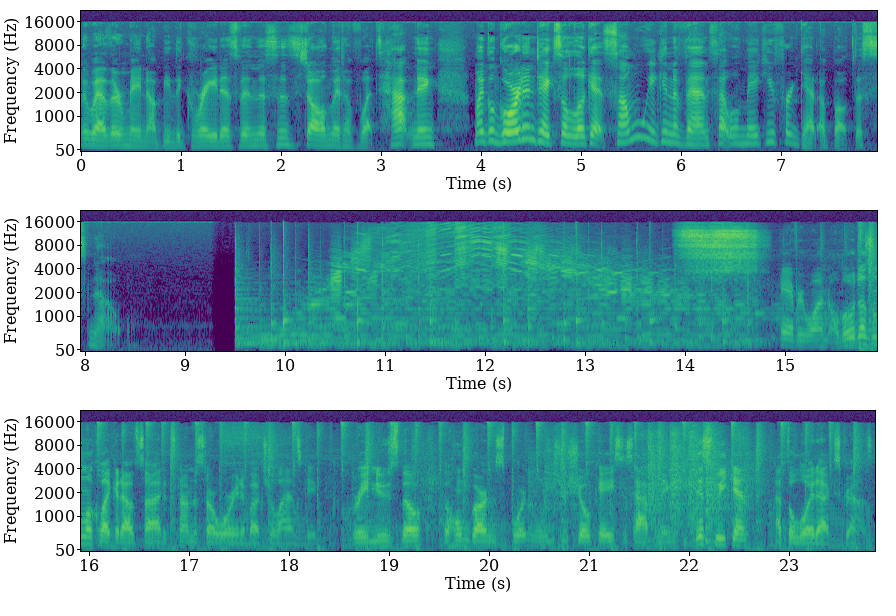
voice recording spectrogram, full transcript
The weather may not be the greatest, in this installment of What's Happening, Michael Gordon takes a look at some weekend events that will make you forget about the snow. Everyone, although it doesn't look like it outside, it's time to start worrying about your landscape. Great news though, the Home Garden Sport and Leisure Showcase is happening this weekend at the Lloyd Ex grounds.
